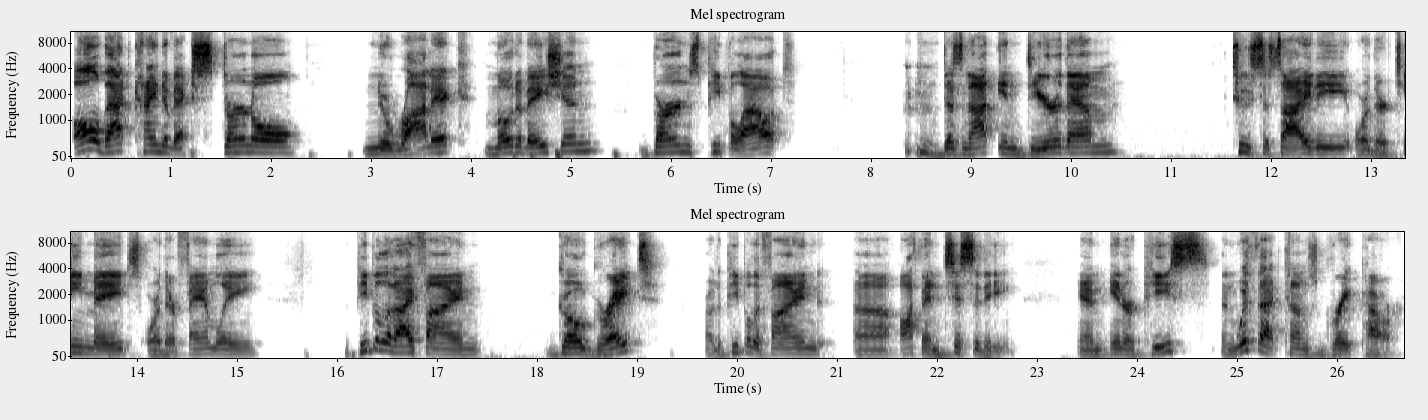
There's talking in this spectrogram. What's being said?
all that kind of external neurotic motivation burns people out does not endear them to society or their teammates or their family. The people that I find go great are the people that find uh, authenticity and inner peace. And with that comes great power.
